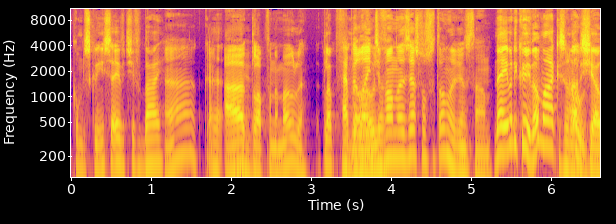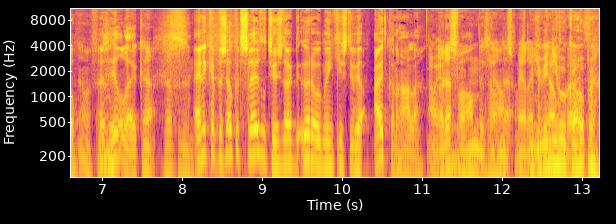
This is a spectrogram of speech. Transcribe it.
komt een screensavertje voorbij. Ah. Ah, klap van de molen. Klap van Heb je al eentje van eh, zes losse tanden erin staan? Nee, maar die kun je wel maken zo na Oh, de show. ja, wat dat is heel leuk. En ik heb dus ook het sleuteltje, zodat ik de euromuntjes er weer uit kan halen. Oh, dat is wel handig, ja, anders je Moet je alleen weer nieuwe kopen.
